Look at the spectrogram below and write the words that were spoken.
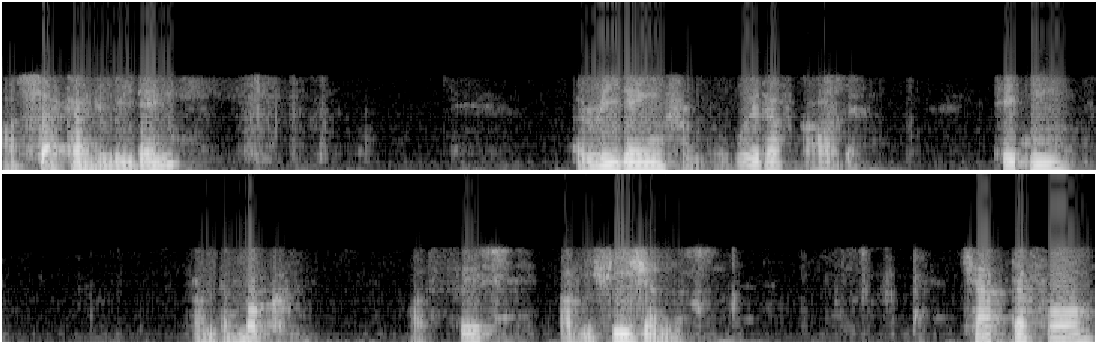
Our second reading a reading from the Word of God taken from the book of First of Ephesians, chapter 4,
